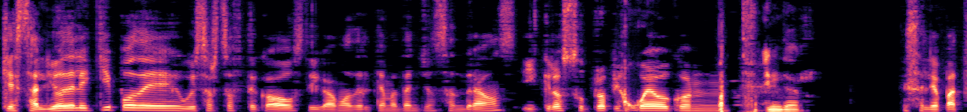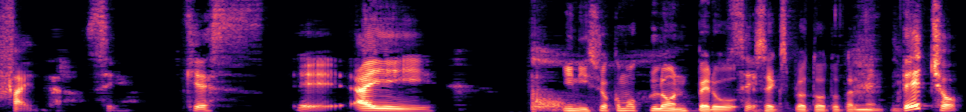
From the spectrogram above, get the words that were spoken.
que salió del equipo de Wizards of the Coast, digamos, del tema Dungeons and Dragons, y creó su propio juego con Finder. y salió Pathfinder, sí. Que es. Eh, hay. Inició como clon, pero Sí. se explotó totalmente. De hecho,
